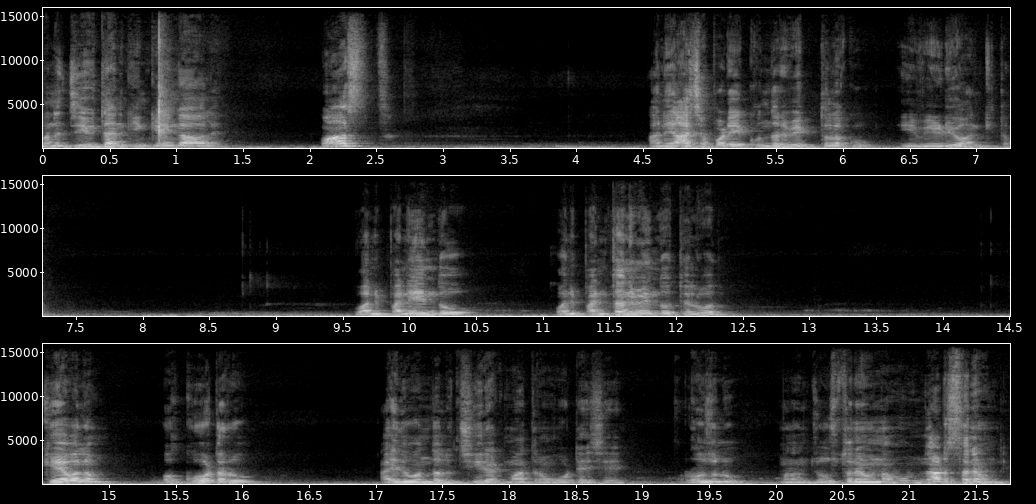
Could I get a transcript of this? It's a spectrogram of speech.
మన జీవితానికి ఇంకేం కావాలి? మస్త్ అని ఆశపడే కొందరు వ్యక్తులకు ఈ వీడియో అంకితం. వాని పనేందో వాని పనితనం ఏందో తెలియదు కేవలం ఒక కోటరు ఐదు వందలు చీరకు మాత్రం ఓటేసే రోజులు మనం చూస్తూనే ఉన్నాము నడుస్తూనే ఉంది.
